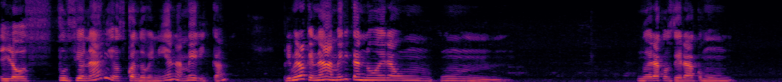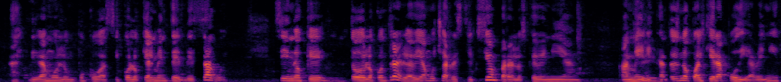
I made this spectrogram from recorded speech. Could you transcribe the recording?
los funcionarios cuando venían a América, primero que nada, América no era un, no era considerada como un, digámoslo un poco así coloquialmente, desagüe sino que todo lo contrario, había mucha restricción para los que venían a América, entonces no cualquiera podía venir.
